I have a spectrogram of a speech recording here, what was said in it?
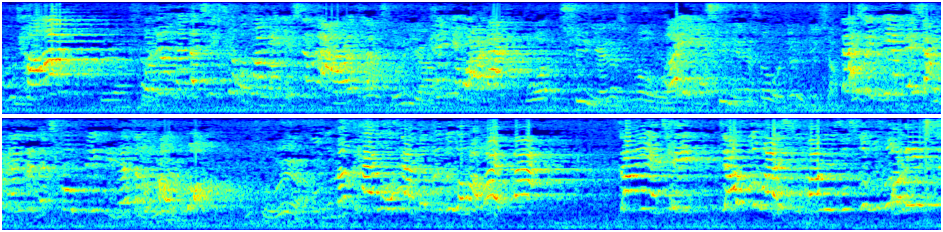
补偿啊！我六年的青春，我刚给你生俩儿子，可以啊，陪你玩的。我去年的时候，我。去年的时候我就已经想。但是你也别想跟这个臭逼女人怎么好过。无所谓啊。你们开录像的都给我往外发。张叶青，江苏外市法律师事务所律师。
